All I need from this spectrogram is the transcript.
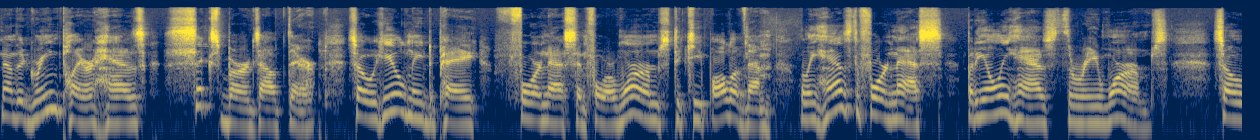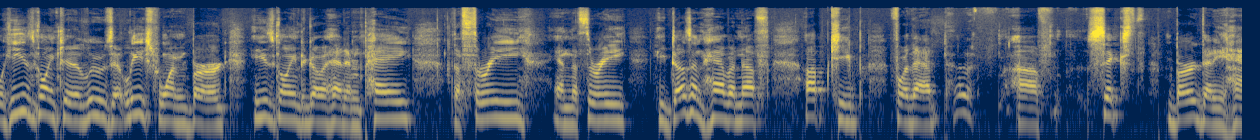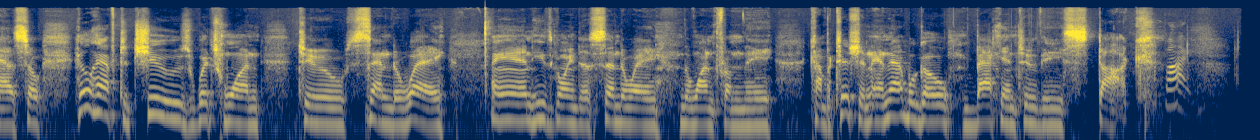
Now the green player has six birds out there, so he'll need to pay four nests and four worms to keep all of them. Well, he has the four nests, but he only has three worms. So he's going to lose at least one bird. He's going to go ahead and pay the three and the three. He doesn't have enough upkeep for that uh, sixth bird that he has, so he'll have to choose which one to send away and he's going to send away the one from the competition, and that will go back into the stock. Fine.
